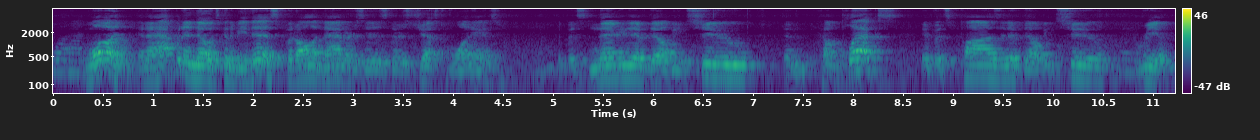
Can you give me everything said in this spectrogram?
One. And I happen to know it's going to be this, but all that matters is there's just one answer. If it's negative, there'll be two and complex. If it's positive, there'll be two real.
